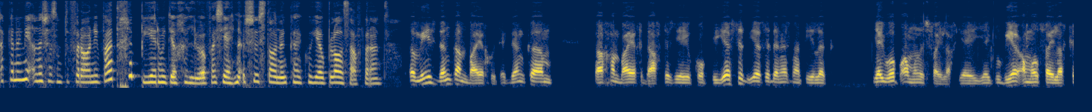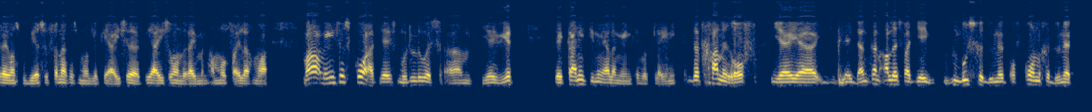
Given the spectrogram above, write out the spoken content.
ek kan nou nie anders as om te vra nie, wat gebeur met jou geloof as jy nou so staan en kyk hoe jou plaas afbrand? 'n Mens dink aan baie goed. Ek dink ehm um, daar gaan baie gedagtes deur jou kop. Die eerste die eerste ding is natuurlik jy hoop almal is veilig. Jy jy probeer almal veilig kry. Ons probeer so vinnig as moontlik die huise, die huise onderruim en almal veilig maak. Maar mense is kwaad, jy is moedeloos. Ehm um, jy weet jy kan nie teen die elemente beklei nie. Dit gaan rof. Jy uh, jy dink aan alles wat jy moes gedoen het of kon gedoen het.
